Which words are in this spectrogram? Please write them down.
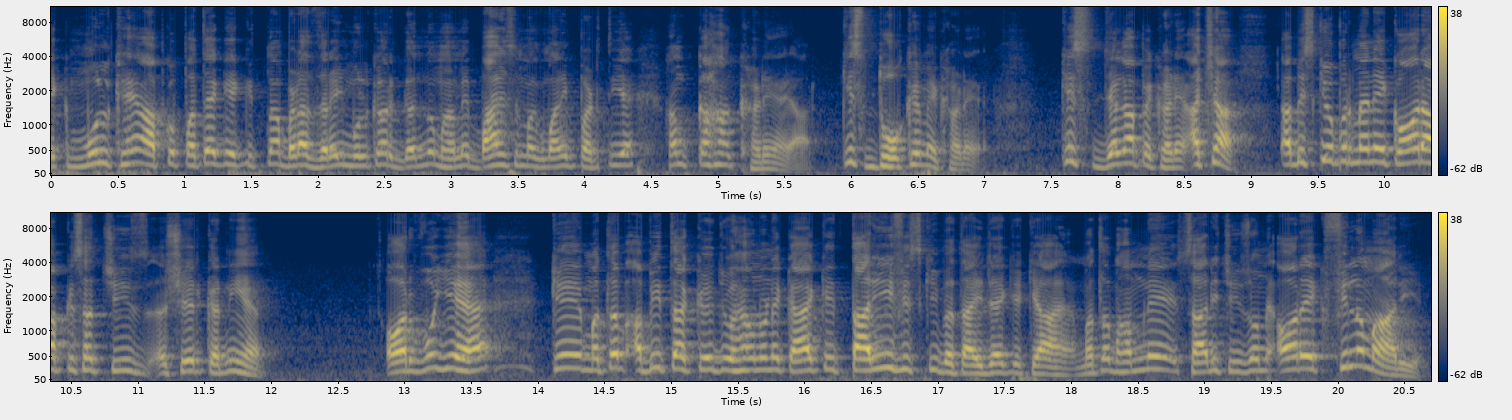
एक मुल्क है, आपको पता है कि कितना बड़ा ज़रई मुल्क है और गंदम हमें बाहर से मंगवानी पड़ती है। हम कहाँ खड़े हैं यार? किस धोखे में खड़े हैं? किस जगह पे खड़े हैं? अच्छा अब इसके ऊपर मैंने एक और आपके साथ चीज़ शेयर करनी है। और वो ये है कि मतलब अभी तक जो है उन्होंने कहा कि तारीफ़ इसकी बताई जाए कि क्या है। मतलब हमने सारी चीज़ों में और एक फ़िल्म आ रही है।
